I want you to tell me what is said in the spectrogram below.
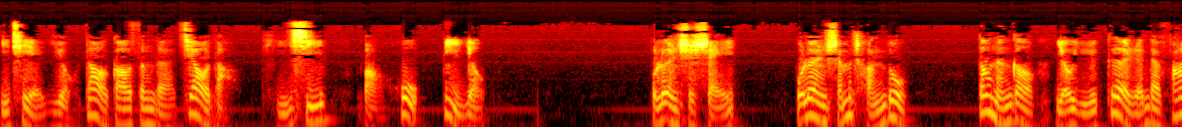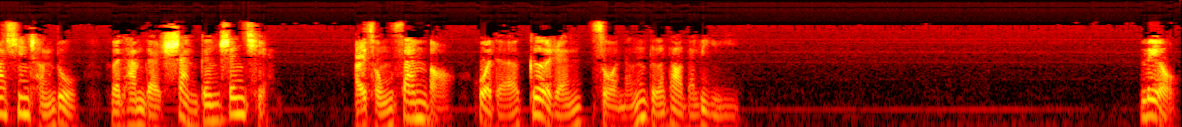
一切有道高僧的教导、提携、保护、庇佑。不论是谁，不论什么程度。都能够由于个人的发心程度和他们的善根深浅，而从三宝获得个人所能得到的利益。六，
